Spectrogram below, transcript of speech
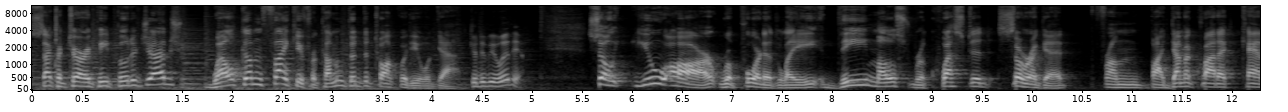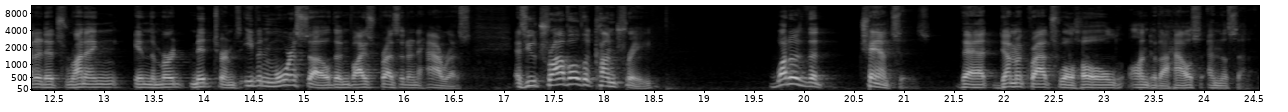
Secretary Pete Buttigieg, welcome. Thank you for coming. Good to talk with you again. Good to be with you. So, you are reportedly the most requested surrogate from by Democratic candidates running in the midterms, even more so than Vice President Harris. As you travel the country, what are the chances that Democrats will hold onto the House and the Senate?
